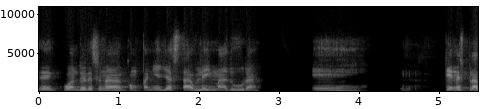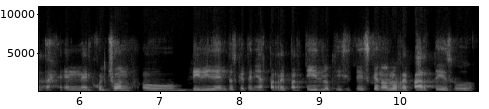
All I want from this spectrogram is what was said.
eh, cuando eres una compañía ya estable y madura, eh, tienes plata en el colchón o dividendos que tenías para repartir, lo que hiciste es que no los repartes o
